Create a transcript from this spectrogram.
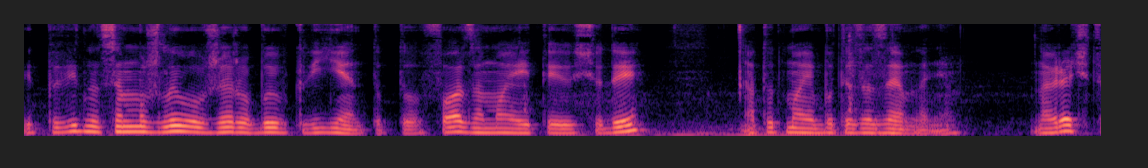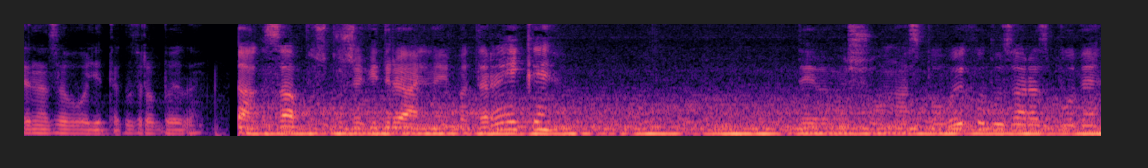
Відповідно, це можливо вже робив клієнт. Тобто фаза має йти сюди, а тут має бути заземлення. Навряд чи це на заводі так зробили. Так, запуск уже від реальної батарейки. Дивимося, що у нас по виходу зараз буде.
